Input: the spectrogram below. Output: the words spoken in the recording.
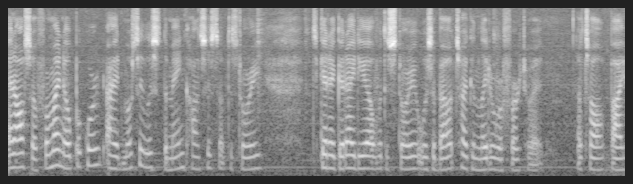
And also, for my notebook work, I had mostly listed the main concepts of the story to get a good idea of what the story was about so I can later refer to it. That's all. Bye.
